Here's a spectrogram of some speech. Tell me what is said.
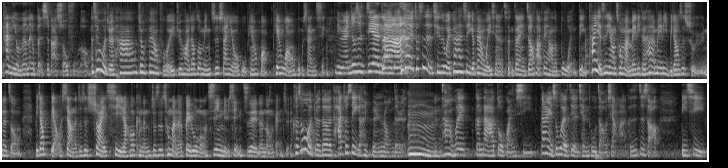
看你有没有那个本事把他收服喽。而且我觉得他就非常符合一句话，叫做“明知山有虎，偏往偏往虎山行”。女人就是贱呐、啊。对对对，就是其实维克汉是一个非常危险的存在。你知道他非常的不稳定，他也是一样充满魅力，可是他的魅力比较是属于那种比较表象的，就是帅气，然后可能就是充满了费洛蒙，吸引女性之类的那种感觉。可是我觉得他就是一个很圆融的人、嗯，他很会跟大家做关系，当然也是为了自己的前途着想啊。可是至少比起。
